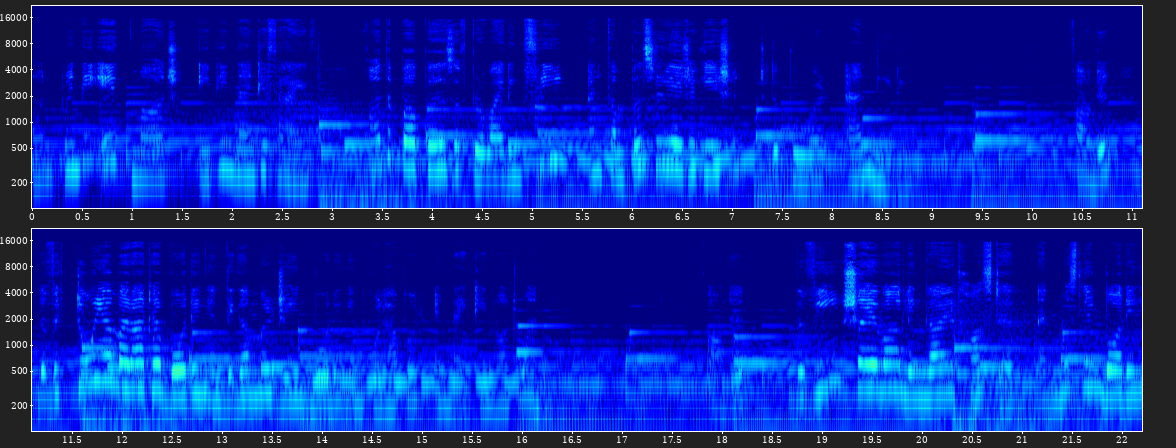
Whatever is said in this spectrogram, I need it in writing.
on 28 March 1895 for the purpose of providing free and compulsory education to the poor and. Founded the Victoria Maratha boarding and Digambar Jain boarding in Kolhapur in 1901. Founded the V. Shaiva Lingayat Hostel and Muslim boarding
